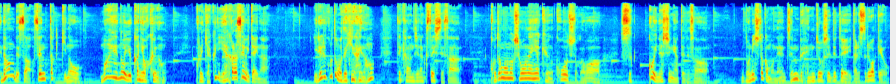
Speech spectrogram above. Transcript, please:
なんでさ洗濯機の前の床に置くの？これ逆に嫌がらせみたいな。入れることもできないの？って感じな癖してさ子供の少年野球のコーチとかはすっごい熱心にやっててさ土日とかもね全部返上して出ていたりするわけよ。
